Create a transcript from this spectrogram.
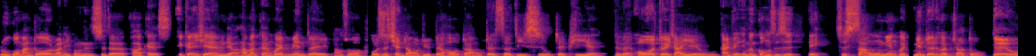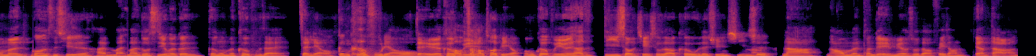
录过蛮多软体工程师的 podcast，也跟一些人聊，他们可能会面对，比方说我是前端，我就对后端，我对设计师，我对 PM，对不对？偶尔对一下业务，感觉你们公司是，诶，是商务面会面对的会比较多，对我们工程师其实还蛮蛮多时间会跟跟我们的客服在在聊。跟客服聊哦，对，因为客服这好特别哦，我们客服因为他是第一手接触到客户的讯息嘛，是那那我们团队也没有说到非常非常大啦。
